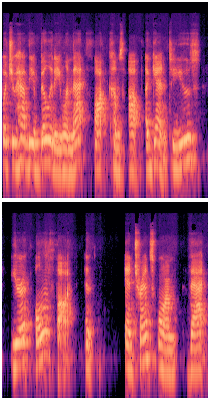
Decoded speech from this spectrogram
But you have the ability when that thought comes up again to use your own thought and, and transform that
